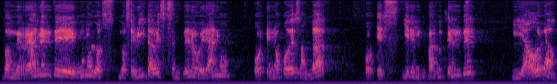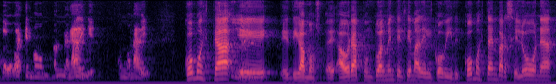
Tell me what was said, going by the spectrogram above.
donde realmente uno los, los evita a veces en pleno verano porque no podés andar porque es ir empujando gente y ahora la verdad es que no, anda nadie, no anda nadie. ¿Cómo está, eh, eh, digamos, eh, ahora puntualmente el tema del COVID? ¿Cómo está en Barcelona?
